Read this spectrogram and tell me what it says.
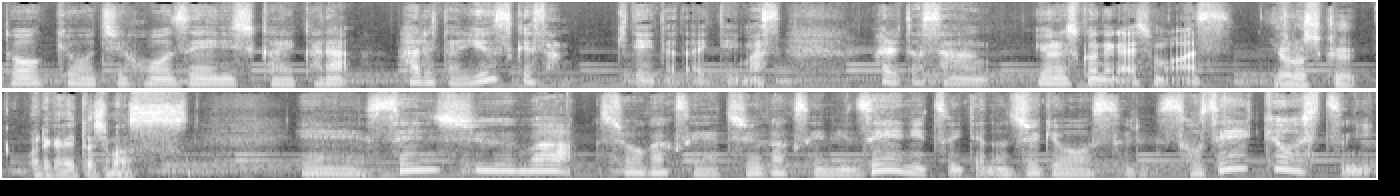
東京地方税理士会から春田祐介さん来ていただいています。春田さんよろしくお願いします。よろしくお願いいたします。えー、先週は小学生や中学生に税についての授業をする租税教室に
